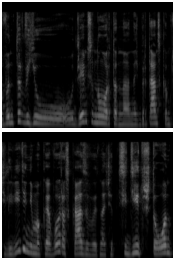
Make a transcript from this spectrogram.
в интервью у Джеймса Нортона на британском телевидении Макэвой рассказывает, значит, сидит, что он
